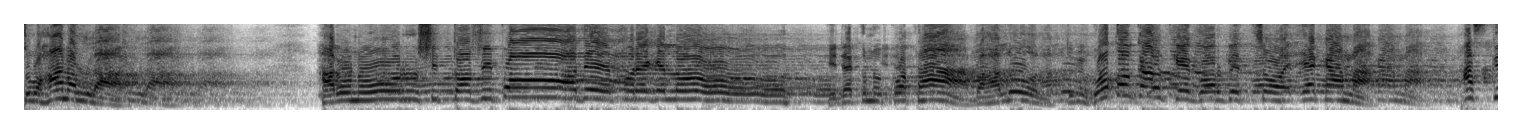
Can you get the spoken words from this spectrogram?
সুহান আল্লাহ হারুনুর শীত বিপদে পড়ে গেল। এটা কোনো কথা? বাহালুল তুমি গতকালকে গর্বের চ একা না আজকে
